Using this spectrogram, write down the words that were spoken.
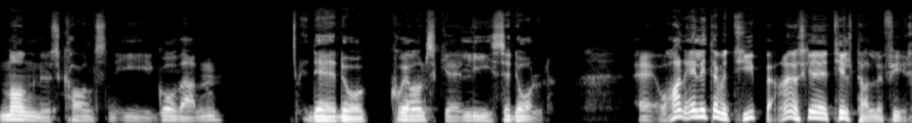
Magnus Carlsen i gårverden. Det er da koreanske Lee Sedol. Eh, og han er litt av en type. Han er ganske tiltalende fyr.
